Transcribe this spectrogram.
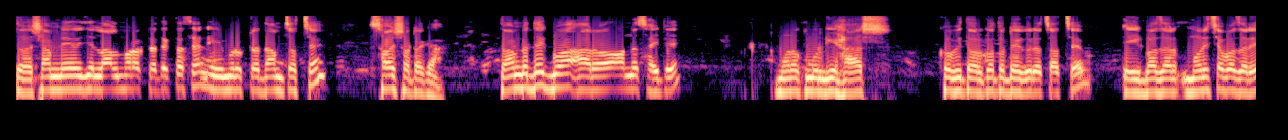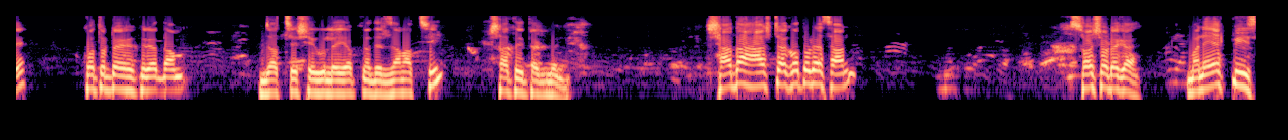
তো সামনে ওই যে লাল মোরগটা দেখতেছেন, এই মোরগটার দাম চাচ্ছে ছয়শো টাকা। তো আমরা দেখব আরও অন্য সাইডে মোরগ মুরগি, হাঁস, কবিতর কত টাকা করে চাচ্ছে এই বাজার, মরিচা বাজারে কত টাকা করে দাম যাচ্ছে সেগুলাই আপনাদের জানাচ্ছি। সাথেই থাকবেন। সাদা হাঁসটা কতটা চান? ছয়শো টাকা। মানে এক পিস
